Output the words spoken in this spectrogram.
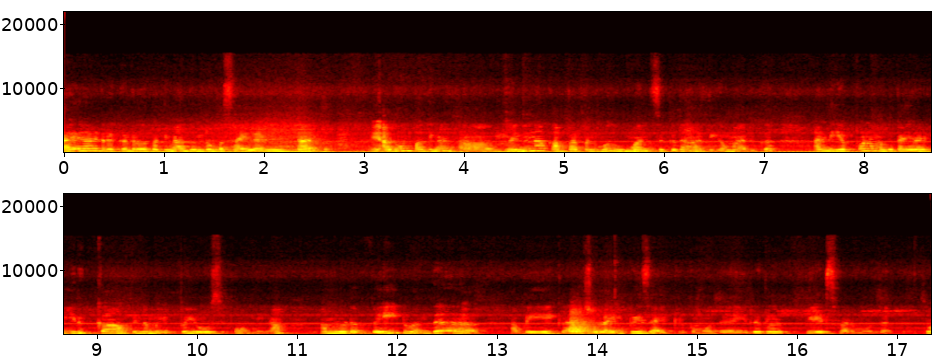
தைராய்டு இருக்குன்றது பார்த்திங்கன்னா அது வந்து ரொம்ப சைலண்ட்டாக இருக்கும். அதுவும் பார்த்திங்கன்னா மென்னாக கம்பேர் பண்ணும்போது உமன்ஸுக்கு தான் அதிகமாக இருக்குது அண்ட் எப்போ நமக்கு தைராய்டு இருக்கா அப்படின்னு நம்ம எப்போ யோசிப்போம் அப்படின்னா நம்மளோட வெயிட் வந்து அப்படியே கிராஜுவலாக இன்க்ரீஸ் ஆகிட்டு இருக்கும் போது இரெகுலர் பீரியட்ஸ் வரும்போது. ஸோ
